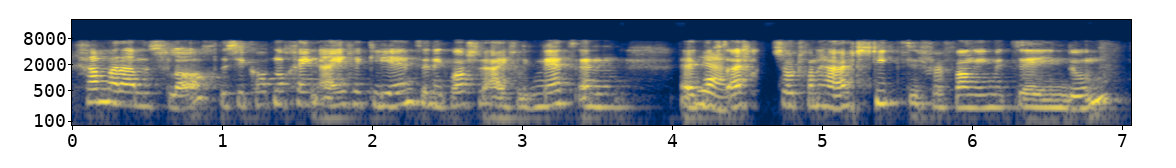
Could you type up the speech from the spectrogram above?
Ga maar aan de slag. Dus ik had nog geen eigen cliënt en ik was er eigenlijk net. En ik Ja. mocht eigenlijk een soort van haar ziektevervanging meteen doen.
